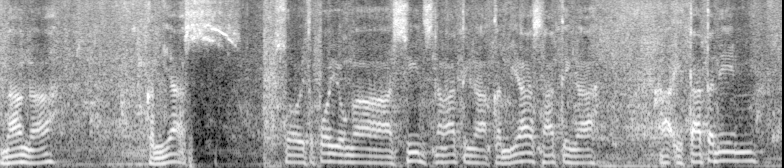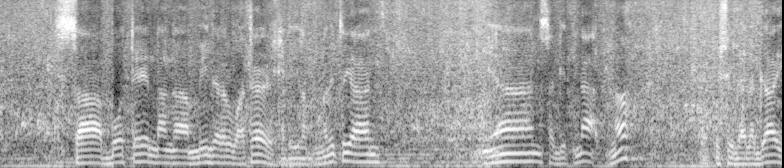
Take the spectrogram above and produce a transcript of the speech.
ng ah, kamyas. So, ito po yung ah, seeds ng ating ah, kamyas, nating ah, ah, itatanim sa bote ng ah, mineral water. Kaya lang po ganito yan. Yan, sa gitna, no? Tapos ilalagay.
